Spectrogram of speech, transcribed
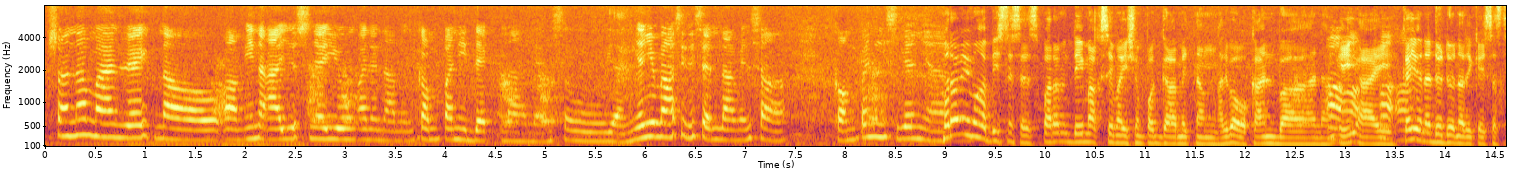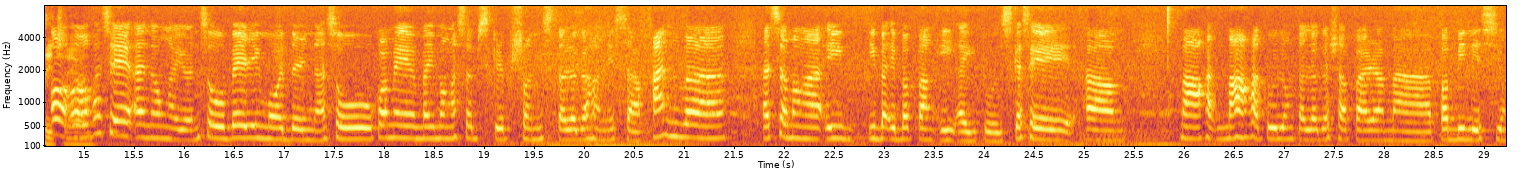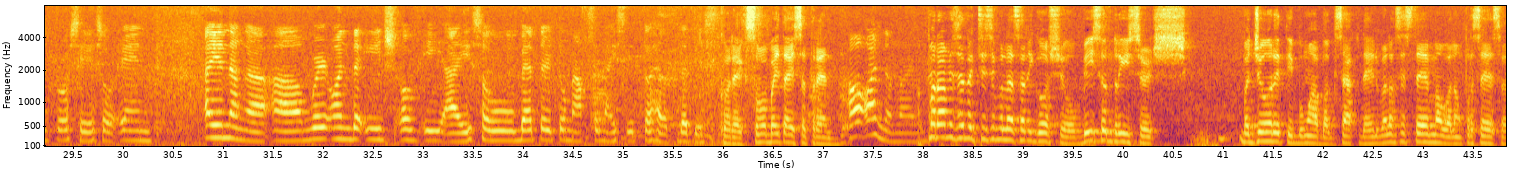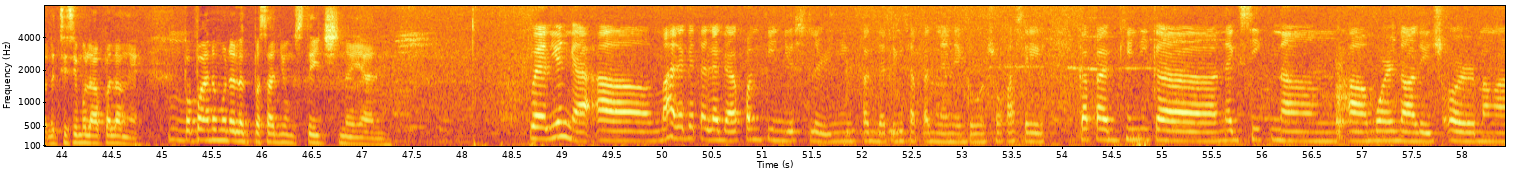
siya naman right now, um, inaayos niya yung ano namin, company deck namin. So, yan. Yan yung mga sinisend namin sa companies, ganyan. Marami mga businesses, parang they maximize yung paggamit ng, halimbawa, Canva, ng Oo, AI. oo. Kayo, nandoon na rin kayo sa stage Oo, na yun. kasi ano ngayon, so very modern na. So kami may mga subscriptions talaga kami sa Canva at sa mga iba-iba pang AI tools kasi um, makaka- makakatulong talaga siya para mapabilis yung proseso and ayun na nga, um, we're on the age of AI so better to maximize it to help the business. Correct. Sumabay tayo sa trend. Oo naman. Marami sa nagsisimula sa negosyo, based on research, majority bumabagsak dahil walang sistema, walang proseso. Nagsisimula pa lang eh. Mm. Paano mo nalagpasan yung stage na yan? Well, yun nga, ah, mahalaga talaga continuous learning pagdating sa pagnanegosyo kasi kapag hindi ka nag-seek ng ah, more knowledge or mga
